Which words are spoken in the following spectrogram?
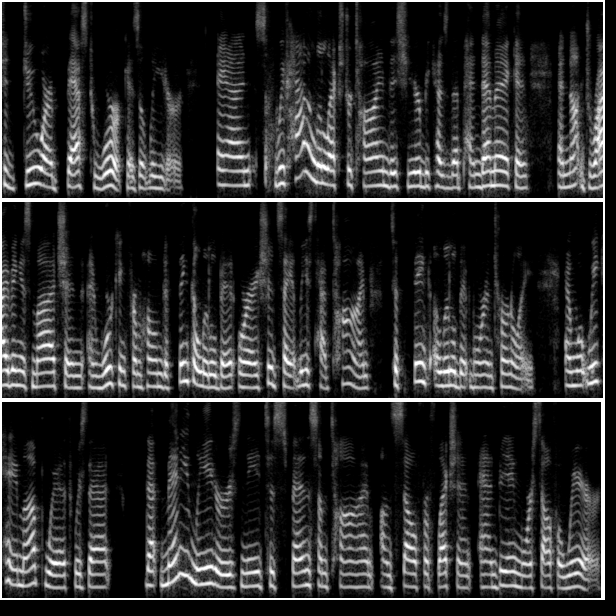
to do our best work as a leader? And so we've had a little extra time this year because of the pandemic and and not driving as much and, and working from home to think a little bit, or I should say, at least have time to think a little bit more internally. And what we came up with was that that many leaders need to spend some time on self-reflection and being more self-aware.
